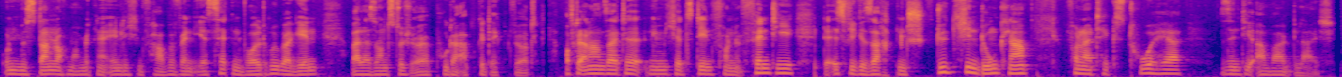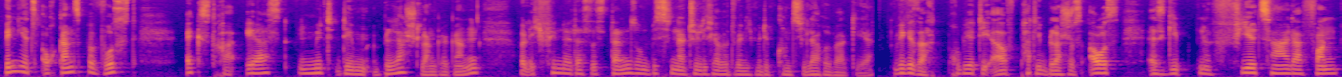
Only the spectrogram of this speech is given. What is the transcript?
und müsst dann nochmal mit einer ähnlichen Farbe, wenn ihr setten wollt, rübergehen, weil er sonst durch euer Puder abgedeckt wird. Auf der anderen Seite nehme ich jetzt den von Fenty. Der ist wie gesagt ein Stückchen dunkler. Von der Textur her sind die aber gleich. Bin jetzt auch ganz bewusst extra erst mit dem Blush lang gegangen, weil ich finde, dass es dann so ein bisschen natürlicher wird, wenn ich mit dem Concealer rübergehe. Wie gesagt, probiert die Elf Putty Blushes aus. Es gibt eine Vielzahl davon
